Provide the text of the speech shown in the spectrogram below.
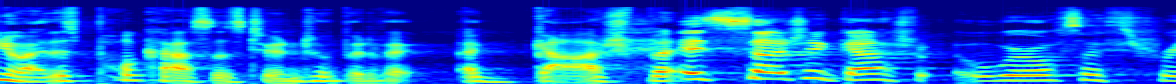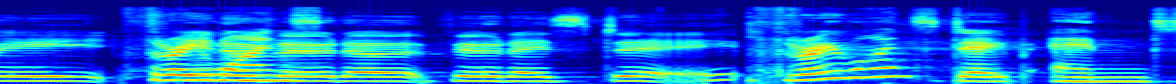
anyway, this podcast has turned into a bit of a, a gush, but It's such a gush. We're also three Three wines- Verde, Verdes deep. three wines deep and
